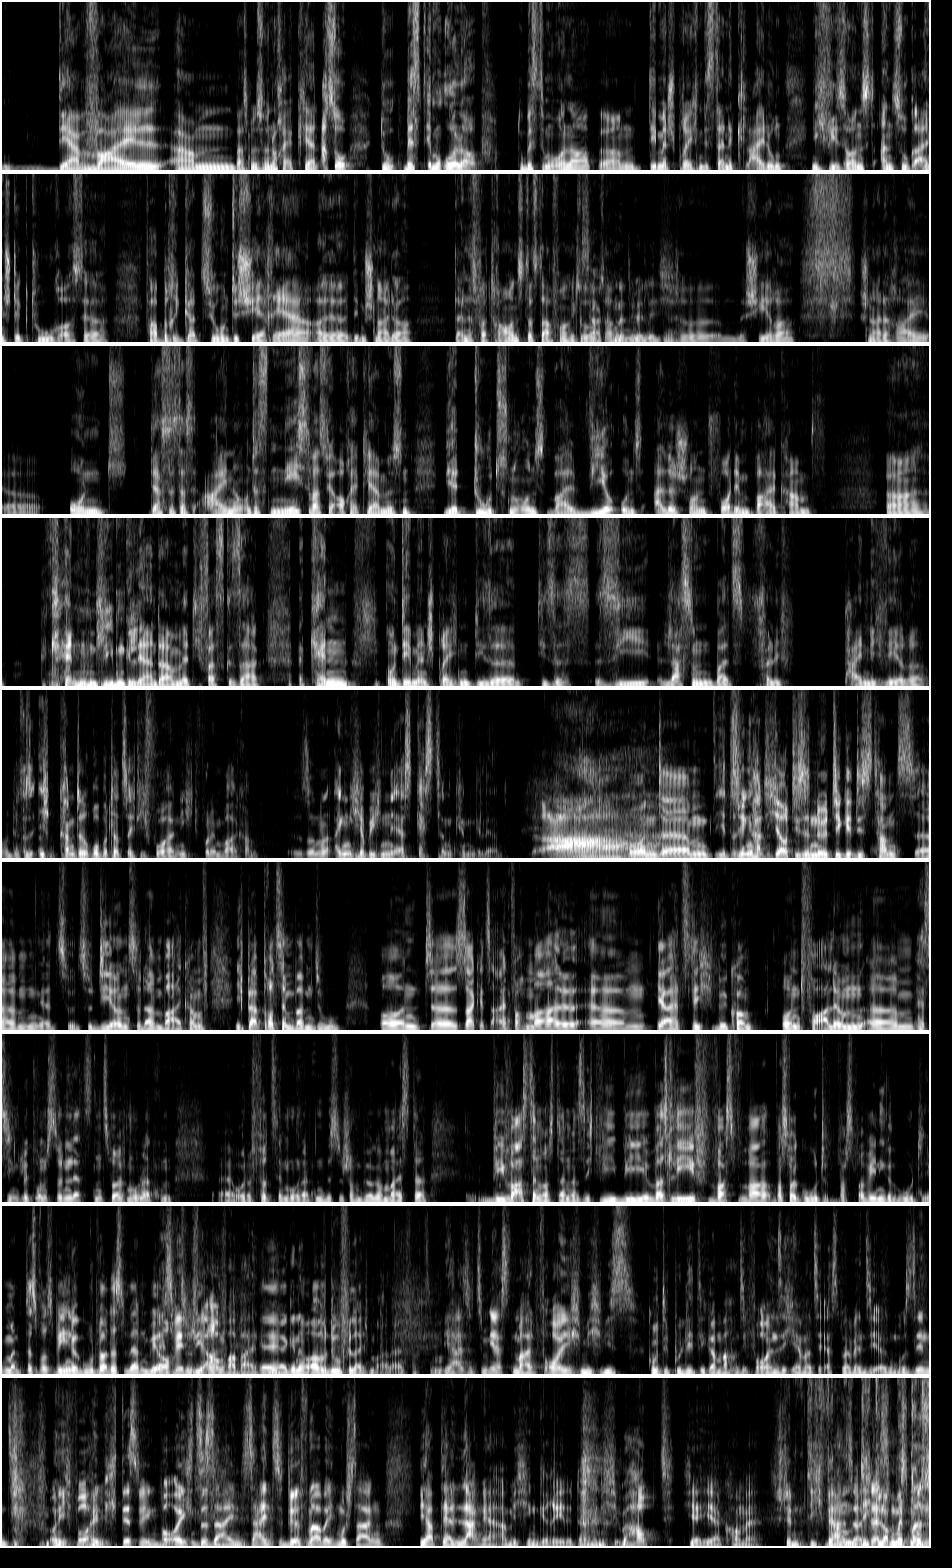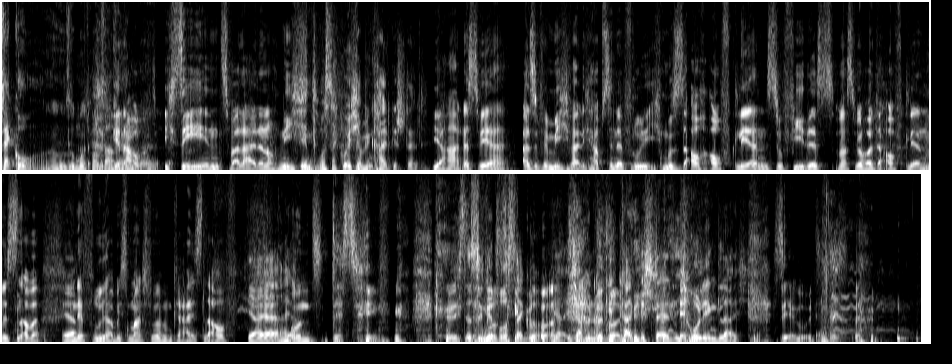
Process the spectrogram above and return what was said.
derweil, ähm, was müssen wir noch erklären? Ach so, du bist im Urlaub. Du bist im Urlaub, ähm, dementsprechend ist deine Kleidung nicht wie sonst Anzug, Einstecktuch aus der Fabrikation de Scherer, äh, dem Schneider deines Vertrauens, das darf man Exakt, so sagen. natürlich. Äh, Scherer, Schneiderei. Äh, und das ist das eine. Und das nächste, was wir auch erklären müssen, wir duzen uns, weil wir uns alle schon vor dem Wahlkampf äh, kennen und lieben gelernt haben, hätte ich fast gesagt, äh, kennen und dementsprechend diese, dieses Sie lassen, weil es völlig peinlich wäre. Und also ich kannte Robert tatsächlich vorher nicht vor dem Wahlkampf, sondern eigentlich habe ich ihn erst gestern kennengelernt. Ah. Und ähm, deswegen hatte ich auch diese nötige Distanz ähm, zu, zu dir und zu deinem Wahlkampf. Ich bleibe trotzdem beim Du und äh, sag jetzt einfach mal, ähm, ja, herzlich willkommen und vor allem ähm, herzlichen Glückwunsch zu den letzten zwölf Monaten äh, oder 14 Monaten bist du schon Bürgermeister. Wie war es denn aus deiner Sicht? Wie, wie, was lief? Was war, was war gut? Was war weniger gut? Ich meine, das, was weniger gut war, das werden wir das auch. Das werden wir aufarbeiten. Ja, ja, genau. Aber du vielleicht mal einfach. Zum ja, also zum ersten Mal freue ich mich, wie es gute Politiker machen. Sie freuen sich ja immer zuerst mal, wenn sie irgendwo sind. Und ich freue mich deswegen bei euch zu sein, sein zu dürfen. Aber ich muss sagen, ihr habt ja lange an mich hingeredet, damit ich überhaupt hierher komme. Stimmt, ich, wir also, dich gelockt mit Prosecco. So muss man sagen. Genau. Ne? Ich sehe ihn zwar leider noch nicht. Den Prosecco, ich habe ihn kalt gestellt. Ja, das wäre, also für mich, weil ich habe es in der Früh, ich muss es auch aufklären, so vieles, was wir heute aufklären müssen, aber ja. in der Früh habe ich es manchmal im Kreislauf. Ja, ja, ja. Und deswegen das der Prosecco. Ja, ich habe ihn wirklich kalt gestellt. Ich hole ihn gleich. Sehr gut. Ja.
